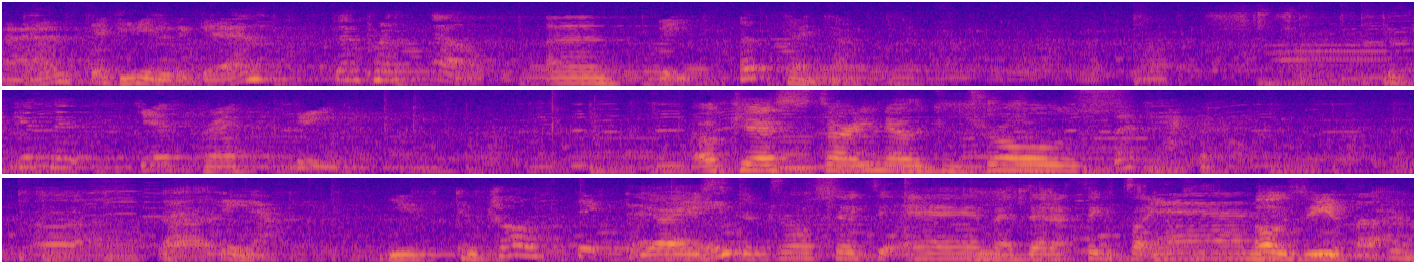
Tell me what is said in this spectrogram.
And if you need it again, then press L and B at the same time. To skip it, just press C. Okay, I already know the controls. Uh, Let's see now. Use control stick to yeah, aim. use control stick to aim, and then I think it's like, and oh, Z fire.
